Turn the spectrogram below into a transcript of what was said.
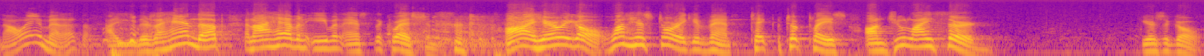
Now, wait a minute. I, there's a hand up, and I haven't even asked the question. All right, here we go. What historic event take, took place on July 3rd, years ago?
